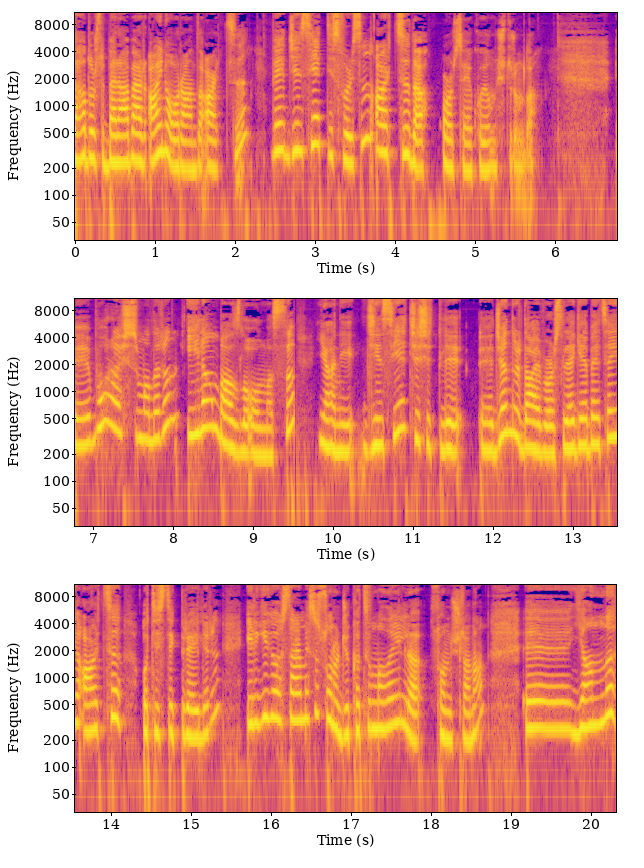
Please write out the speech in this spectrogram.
daha doğrusu beraber aynı oranda arttığı ve cinsiyet disforisinin arttığı da ortaya koyulmuş durumda. E, bu araştırmaların ilan bazlı olması yani cinsiyet çeşitli e, gender diverse LGBT'yi artı otistik bireylerin ilgi göstermesi sonucu katılmalarıyla sonuçlanan e, yanlı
